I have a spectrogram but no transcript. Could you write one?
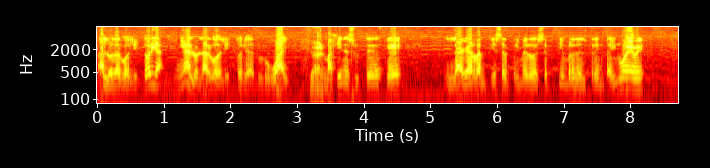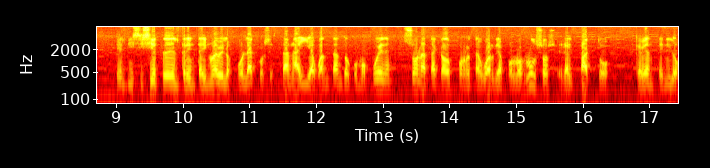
a lo largo de la historia, ni a lo largo de la historia del Uruguay. Claro. Imagínense ustedes que la guerra empieza el primero de septiembre del 39, el 17 del 39 los polacos están ahí aguantando como pueden, son atacados por retaguardia por los rusos, era el pacto que habían tenido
